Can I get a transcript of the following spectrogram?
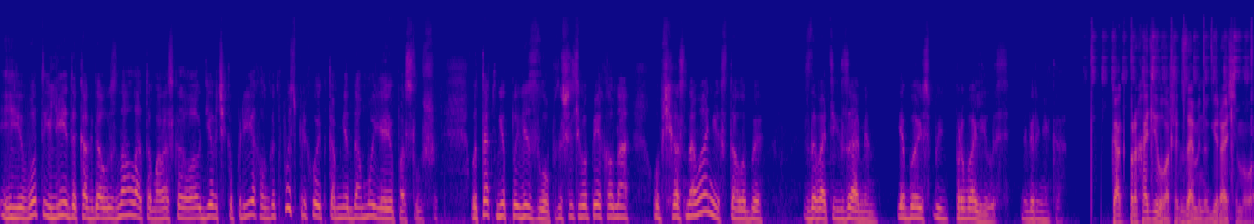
И вот Илейда, когда узнала о том, она сказала, девочка приехала, он говорит, пусть приходит ко мне домой, я ее послушаю. Вот так мне повезло, потому что если бы я приехала на общих основаниях, стала бы сдавать экзамен, я боюсь, бы провалилась наверняка. Как проходил ваш экзамен у Герасимова?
